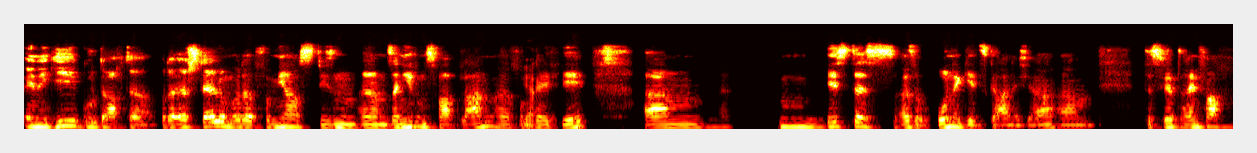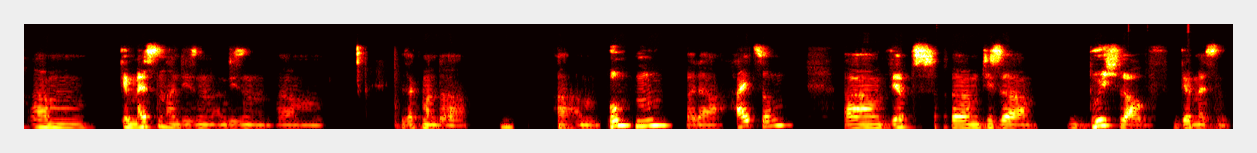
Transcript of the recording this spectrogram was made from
Energiegutachter oder Erstellung oder von mir aus diesen ähm, Sanierungsfahrplan äh, vom ja. KfW, ähm, ist es, also ohne geht es gar nicht, ja. Ähm, das wird einfach ähm, gemessen an diesen, an diesen, ähm, wie sagt man da, ähm, Pumpen bei der Heizung, äh, wird ähm, dieser Durchlauf gemessen,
